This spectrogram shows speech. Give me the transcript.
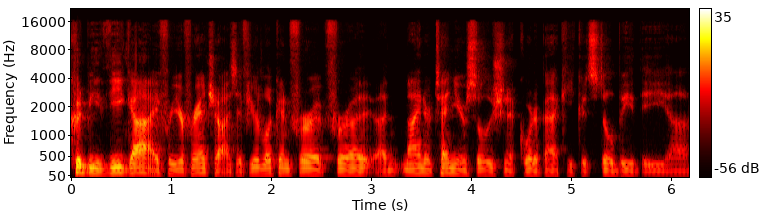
could be the guy for your franchise. If you're looking for a, for a, a nine or ten year solution at quarterback, he could still be the uh,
